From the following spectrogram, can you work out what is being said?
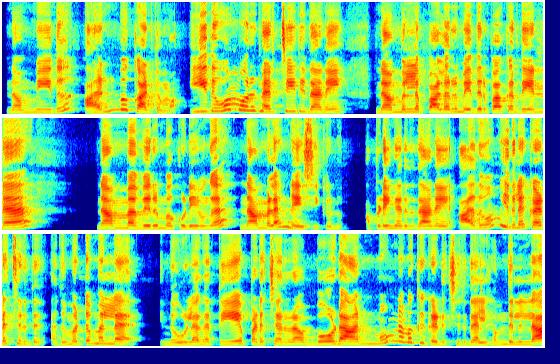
நம் மீது அன்பு காட்டுமா? இதுவும் ஒரு நற்செய்தி தானே. நம்மள பலரும் எதிர்பார்க்கறது என்ன? நம்ம விரும்பக்கூடியவங்க நம்மளை நேசிக்கணும் அப்படிங்கிறது தானே. அதுவும் இதில் கிடைச்சிருது. அது மட்டும் அல்ல இந்த உலகத்தையே படைச்ச ரப்போட அன்பும் நமக்கு கிடைச்சிருது அலமதுல்லா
